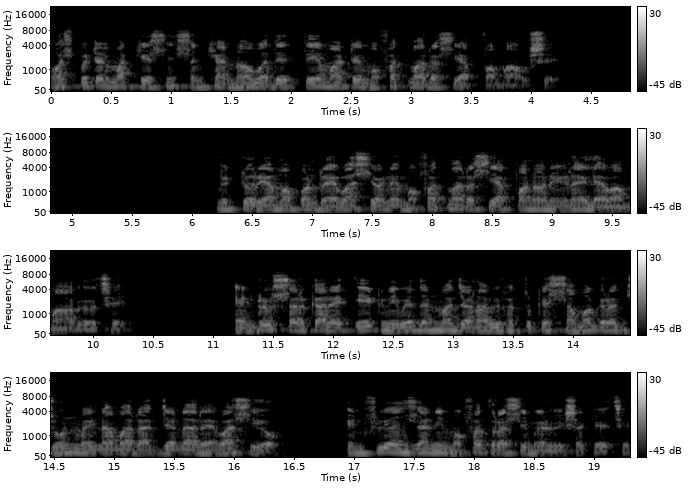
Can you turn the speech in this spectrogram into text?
હોસ્પિટલમાં કેસની સંખ્યા ન વધે તે માટે મફતમાં રસી આપવામાં આવશે. વિક્ટોરિયામાં પણ રહેવાસીઓને મફતમાં રસી આપવાનો નિર્ણય લેવામાં આવ્યો છે. એન્ડ્રુસ સરકારે એક નિવેદનમાં જણાવ્યું હતું કે સમગ્ર જૂન મહિનામાં રાજ્યના રહેવાસીઓ ઇન્ફ્લુએન્ઝાની મફત રસી મેળવી શકે છે.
